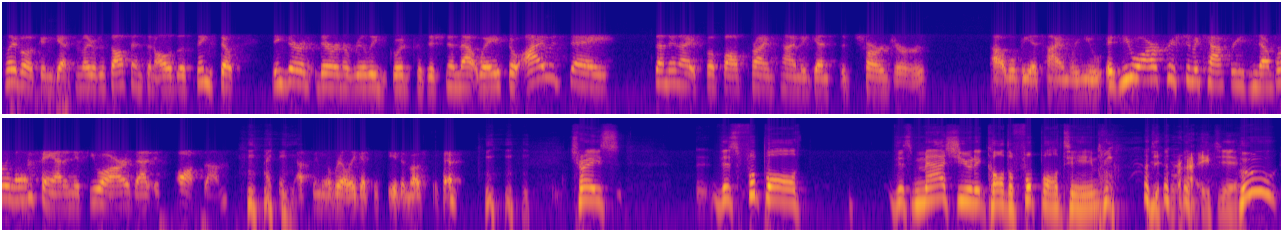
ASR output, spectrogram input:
playbook and get familiar with this offense and all of those things. So I think they're they're in a really good position in that way. So I would say Sunday night football prime time against the Chargers uh, will be a time where you, if you are Christian McCaffrey's number one fan, and if you are, that is awesome. I think that's when you'll really get to see the most of him. Trace, this football, this mash unit called the football team. right. Yeah. Who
